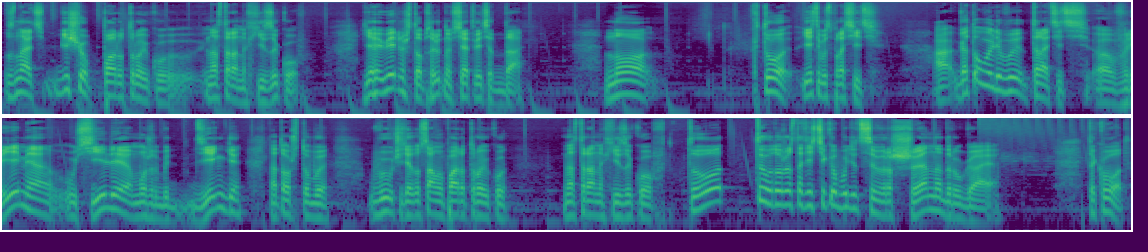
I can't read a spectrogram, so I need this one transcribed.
знать еще пару-тройку иностранных языков? Я уверен, что абсолютно все ответят «да». Но кто, если бы спросить, а готовы ли вы тратить э, время, усилия, может быть, деньги на то, чтобы выучить эту самую пару-тройку иностранных языков, то тут уже статистика будет совершенно другая. Так вот,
